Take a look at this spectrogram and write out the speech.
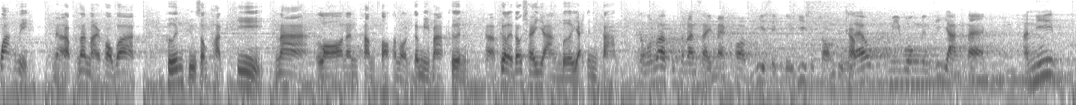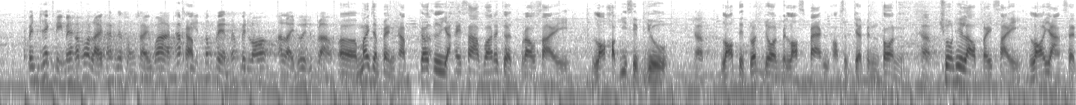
กว้างขึ้นอีกนะคครัรับบนั่นหมายความว่าพื้นผิวสัมผัสที่หน้าล้อนั้นทำต่อถนนก็มีมากขึ้นครับก็เลยต้องใช้ยางเบอร์ใหญ่ขึ้นตาม สมมติว่าคุณกำลังใส่แม็กขอบ 20 หรือ 22 อยู่ครับแล้วมีวงหนึ่งที่ยางแตก อันนี้เป็นเทคนิคไหมครับ เพราะหลายท่านก็สงสัยว่าถ้าเปลี่ยนต้องเปลี่ยนต้องเป็นล้ออะไรด้วยหรือเปล่า เอ่อไม่จำเป็นครับ ก็คืออยากให้ทราบว่าถ้าเกิดเราใส่ล้อขอบ 20 อยู่ ครับ ล้อติดรถยนต์เป็นล้อสแปร์คือขอบ 17 เป็นต้น ครับ ช่วงที่เราไปใส่ล้อยางเสร็จ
